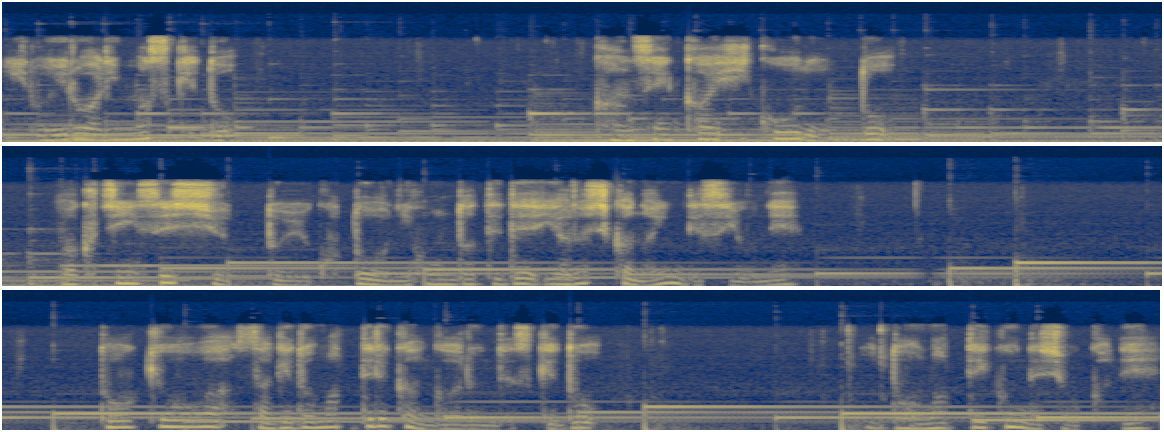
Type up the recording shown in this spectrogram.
いろいろありますけど感染回避行動とワクチン接種ということを2本立てでやるしかないんですよね。東京は下げ止まってる感があるんですけど、どうなっていくんでしょうかね。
